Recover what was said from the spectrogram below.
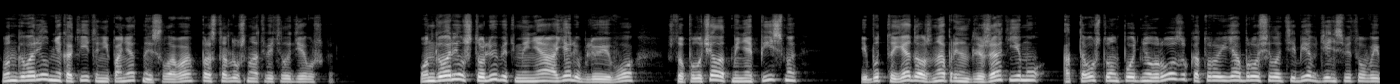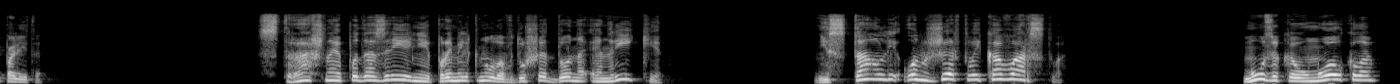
Он говорил мне какие-то непонятные слова, простодушно ответила девушка. Он говорил, что любит меня, а я люблю его, что получал от меня письма, и будто я должна принадлежать ему от того, что он поднял розу, которую я бросила тебе в день святого Ипполита. Страшное подозрение промелькнуло в душе Дона Энрике. Не стал ли он жертвой коварства? Музыка умолкла,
